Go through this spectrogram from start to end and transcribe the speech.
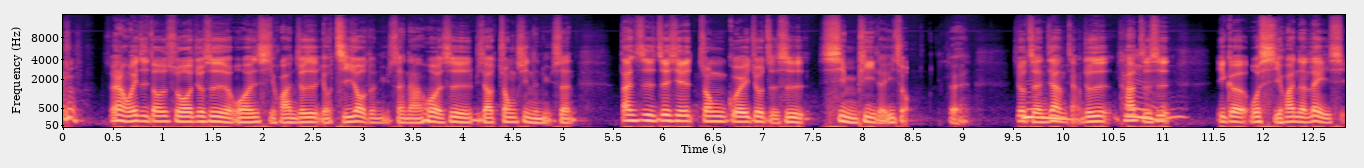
虽然我一直都是说，就是我很喜欢就是有肌肉的女生啊，或者是比较中性的女生，但是这些终归就只是性癖的一种，对，就只能这样讲，就是他只是。一个我喜欢的类型，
